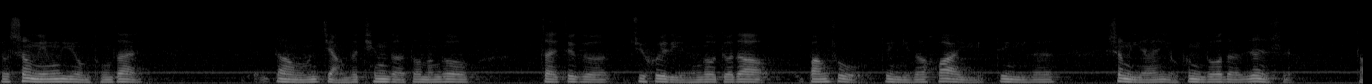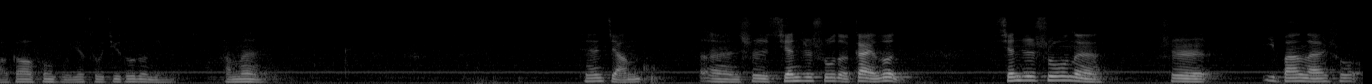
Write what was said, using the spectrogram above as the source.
求圣灵与我们同在，让我们讲的、听的都能够在这个聚会里能够得到帮助，对你的话语、对你的圣言有更多的认识。祷告奉主耶稣基督的名，阿门。今天讲，嗯，是先知书的概论。先知书呢，是一般来说，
